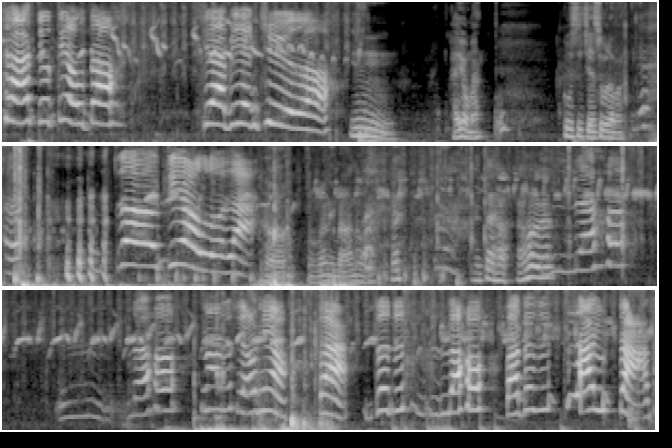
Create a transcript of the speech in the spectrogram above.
它就掉到下面去了。嗯，还有吗？故事结束了吗？这掉了啦。好，我帮你把它弄好，来，来戴好，然后呢？然后，嗯，然后。小鸟把这只，然后把这只鲨鱼打它，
